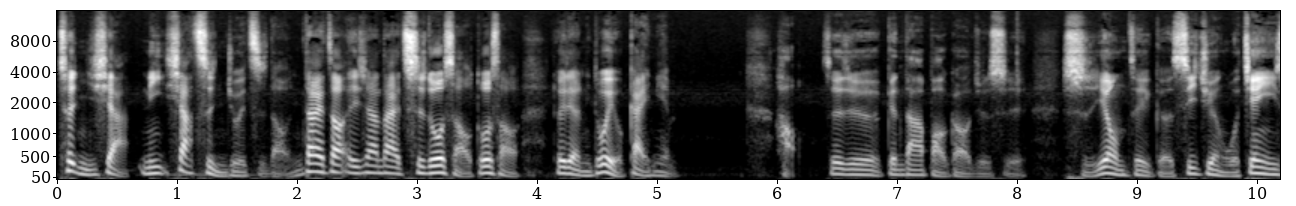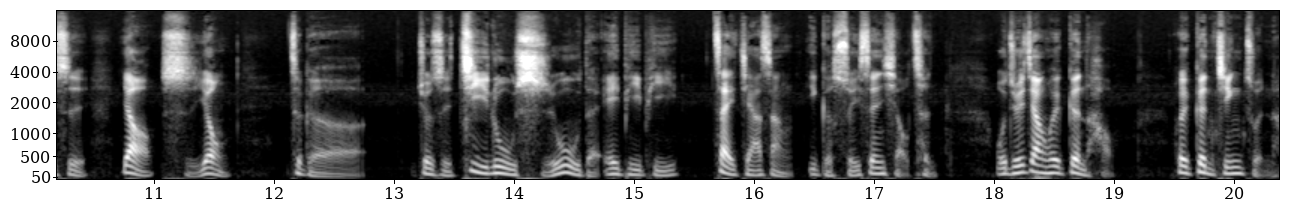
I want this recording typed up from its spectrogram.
称一下，你下次你就会知道，你大概知道，哎，现在大概吃多少多少热量，你都会有概念。好，这就跟大家报告，就是使用这个 CGM，我建议是要使用这个就是记录食物的 APP，再加上一个随身小秤，我觉得这样会更好，会更精准呐，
